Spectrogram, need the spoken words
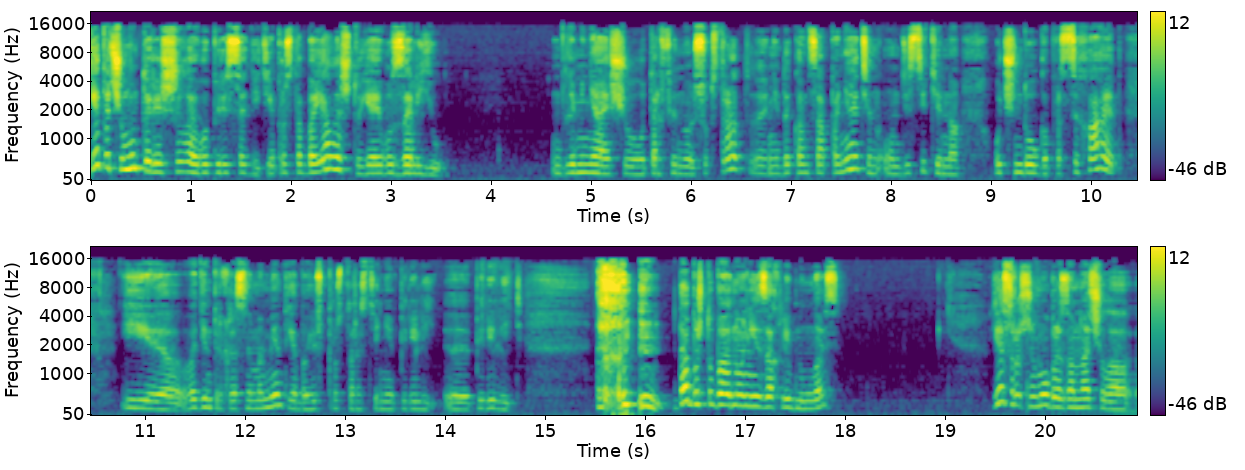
я почему-то решила его пересадить. Я просто боялась, что я его залью. Для меня еще торфяной субстрат не до конца понятен. Он действительно очень долго просыхает. И в один прекрасный момент я боюсь просто растение э, перелить. Дабы, чтобы оно не захлебнулось, я срочным образом начала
